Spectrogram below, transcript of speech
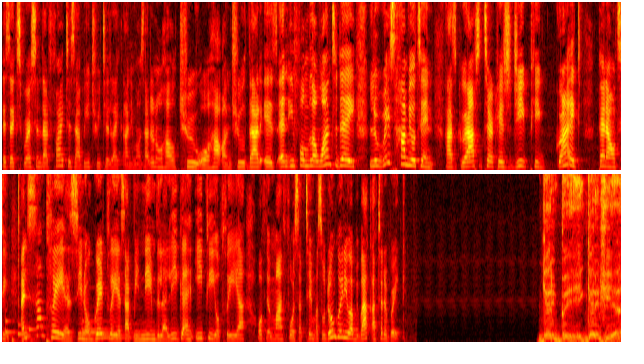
is expressing that fighters are being treated like animals. I don't know how true or how untrue that is. And in Formula One today, Lewis Hamilton has grasped Turkish GP Great penalty. And some players, you know, great players have been named La Liga and EPL Player of the Month for September. So don't go anywhere. I'll be back after the break. Get it big, get it here.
